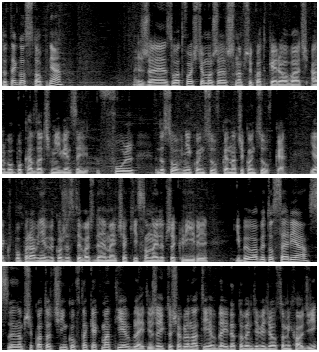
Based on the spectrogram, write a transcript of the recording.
do tego stopnia, że z łatwością możesz na przykład kierować albo pokazać mniej więcej full, dosłownie końcówkę, znaczy końcówkę. Jak poprawnie wykorzystywać damage, jakie są najlepsze cleary. I byłaby to seria z na przykład odcinków tak jak ma TF Blade. Jeżeli ktoś ogląda TF Blade'a, to będzie wiedział o co mi chodzi.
